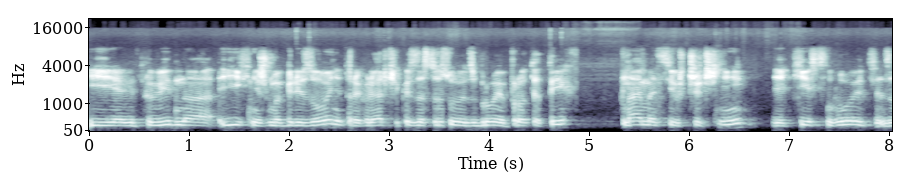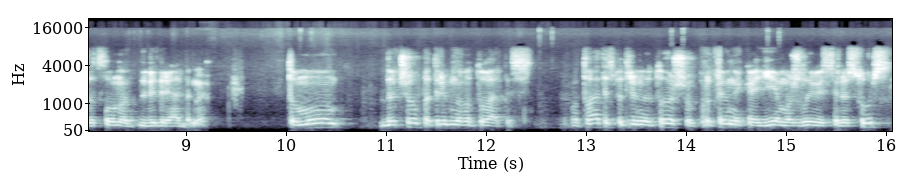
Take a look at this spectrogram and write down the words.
і відповідно їхні ж мобілізовані та регулярщики застосують зброю проти тих найманців Чечні, які слугують заслону відрядами. Тому до чого потрібно готуватись? Готуватись потрібно до того, що у противника є можливість і ресурс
